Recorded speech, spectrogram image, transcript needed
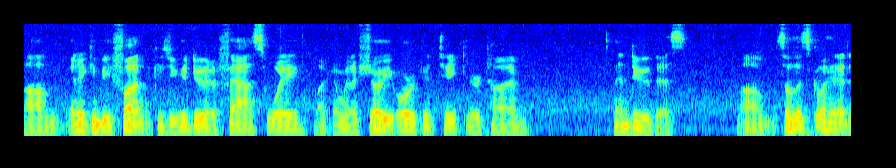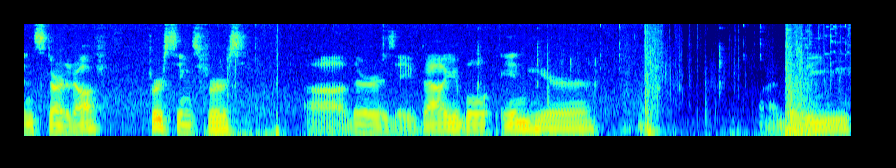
Um, and it can be fun because you could do it a fast way, like I'm going to show you, or you could take your time and do this. Um, so let's go ahead and start it off. First things first, uh, there is a valuable in here, I believe.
